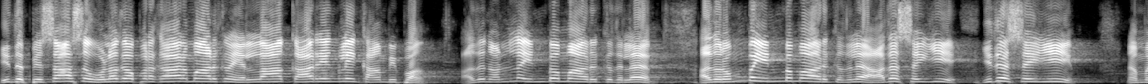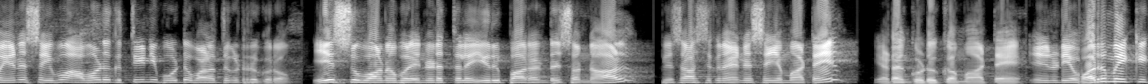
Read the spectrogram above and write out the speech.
இந்த பிசாச உலக பிரகாரமா இருக்கிற எல்லா காரியங்களையும் காண்பிப்பான். அது நல்ல இன்பமா இருக்குதுல்ல? அது ரொம்ப இன்பமா இருக்குதுல்ல? அதை செய்யி இதை செய்யி. நம்ம என்ன செய்வோம்? அவனுக்கு தீனி போட்டு வளர்த்துக்கிட்டு இருக்கிறோம். இயேசுவானவர் என்னிடத்துல இருப்பார் என்று சொன்னால் பிசாசுக்கு நான் என்ன செய்ய மாட்டேன்? இடம் கொடுக்க மாட்டேன். என்னுடைய வறுமைக்கு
